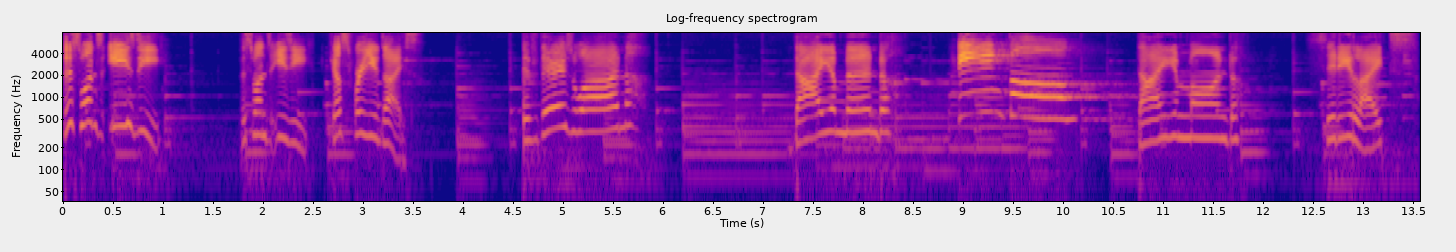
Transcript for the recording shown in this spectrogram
This one's easy. This one's easy, just for you guys. If there's one diamond, ding dong, diamond city lights.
